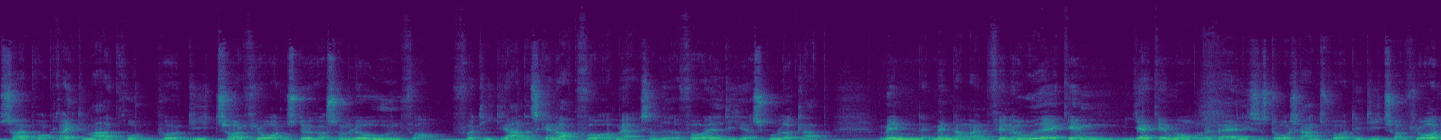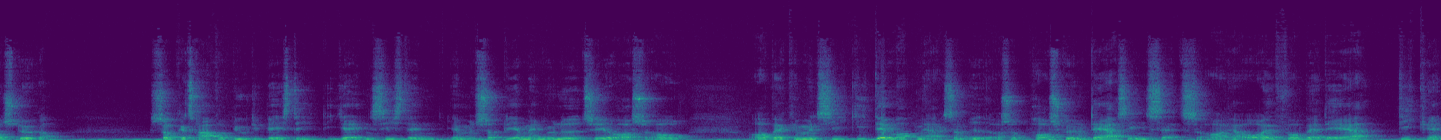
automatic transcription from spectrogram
så har jeg brugt rigtig meget krudt på de 12-14 stykker, som lå udenfor. Fordi de andre skal nok få opmærksomhed og få alle de her skulderklap. Men, men når man finder ud af gennem, ja, gennem årene, der er lige så stor chance for, at det er de 12-14 stykker, som kan træffe og blive de bedste i, ja, i den sidste ende, jamen så bliver man jo nødt til også at og hvad kan man sige, give dem opmærksomhed, og så påskynde deres indsats og have øje for, hvad det er, de kan,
